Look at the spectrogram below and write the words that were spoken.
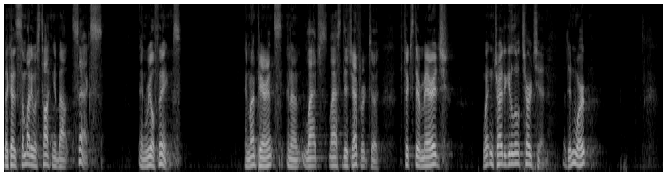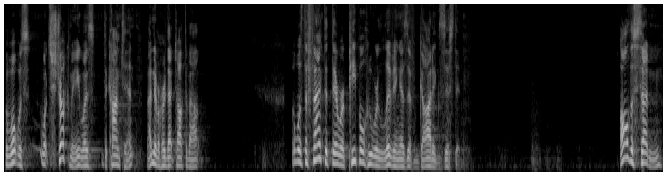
because somebody was talking about sex and real things. And my parents, in a last ditch effort to fix their marriage, went and tried to get a little church in. It didn't work. But what, was, what struck me was the content. I'd never heard that talked about. But was the fact that there were people who were living as if God existed. All of a sudden,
